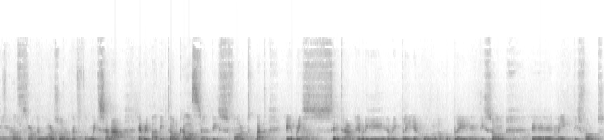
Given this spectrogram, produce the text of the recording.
uh, for the wars or the, with Salah, everybody talk about Yes. uh, this fault, but every central, every every player who who play in this zone uh, make these faults.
